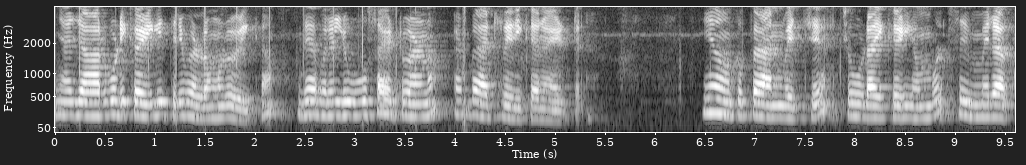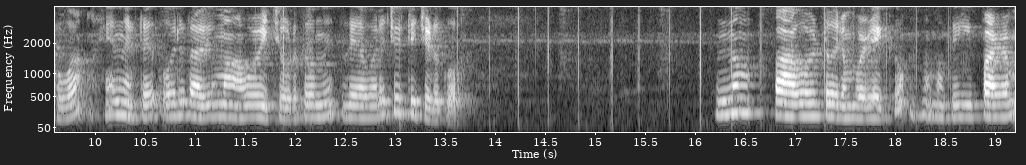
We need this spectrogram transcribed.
ഞാൻ ജാർ കൂടി കഴുകി ഇത്തിരി വെള്ളം കൂടി ഒഴിക്കാം. ഇതേപോലെ ലൂസായിട്ട് വേണം ബാറ്ററി ഇരിക്കാനായിട്ട്. ഇനി നമുക്ക് പാൻ വെച്ച് ചൂടായി കഴിയുമ്പോൾ സിമ്മിലാക്കുക. എന്നിട്ട് ഒരു തവി മാവ് ഒഴിച്ചു കൊടുത്ത് ഒന്ന് ഇതേപോലെ ചുറ്റിച്ചെടുക്കുക. ഒന്നും പാകമായിട്ട് വരുമ്പോഴേക്കും നമുക്ക് ഈ പഴം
